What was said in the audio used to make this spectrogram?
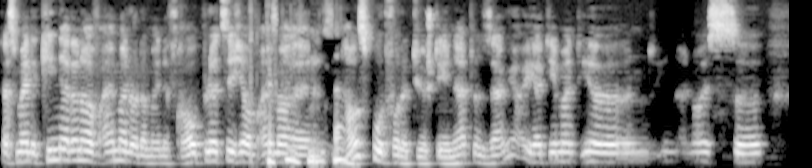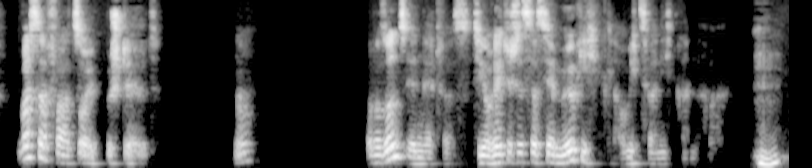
dass meine Kinder dann auf einmal oder meine Frau plötzlich auf einmal ein Hausboot vor der Tür stehen hat und sagen, ja, hier hat jemand ihr ein, ein neues äh, Wasserfahrzeug bestellt. Ne? Oder sonst irgendetwas. Theoretisch ist das ja möglich, glaube ich zwar nicht dran, aber. Mhm.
